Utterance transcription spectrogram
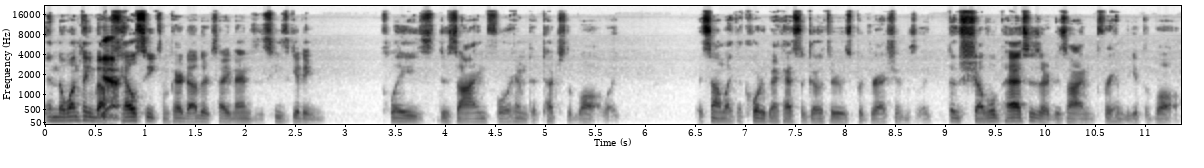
And the one thing about yeah. Kelce compared to other tight ends is he's getting plays designed for him to touch the ball. Like it's not like a quarterback has to go through his progressions. Like those shovel passes are designed for him to get the ball.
